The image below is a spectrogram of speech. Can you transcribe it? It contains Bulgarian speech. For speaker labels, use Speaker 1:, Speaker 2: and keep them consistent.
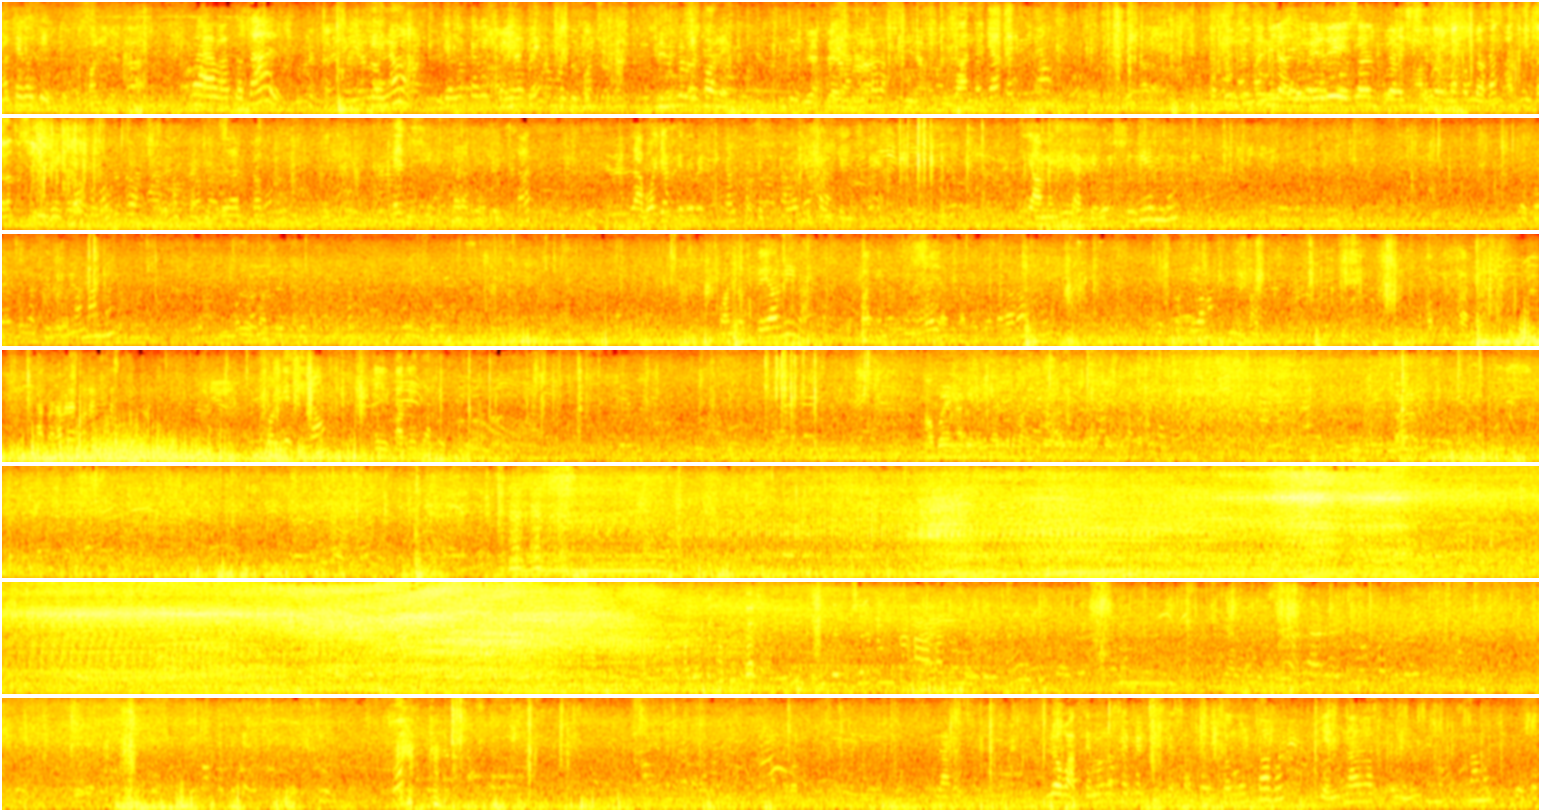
Speaker 1: No tengo tiempo. Brava, total. Que no. Yo lo que hago es que Cuando ya ha terminado,
Speaker 2: Mira, de verde están pareciendo más atrás. Aquí están, sí.
Speaker 1: de para compensar la boya que debe picar porque es una boya para que nos vea. Y a medida que voy subiendo,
